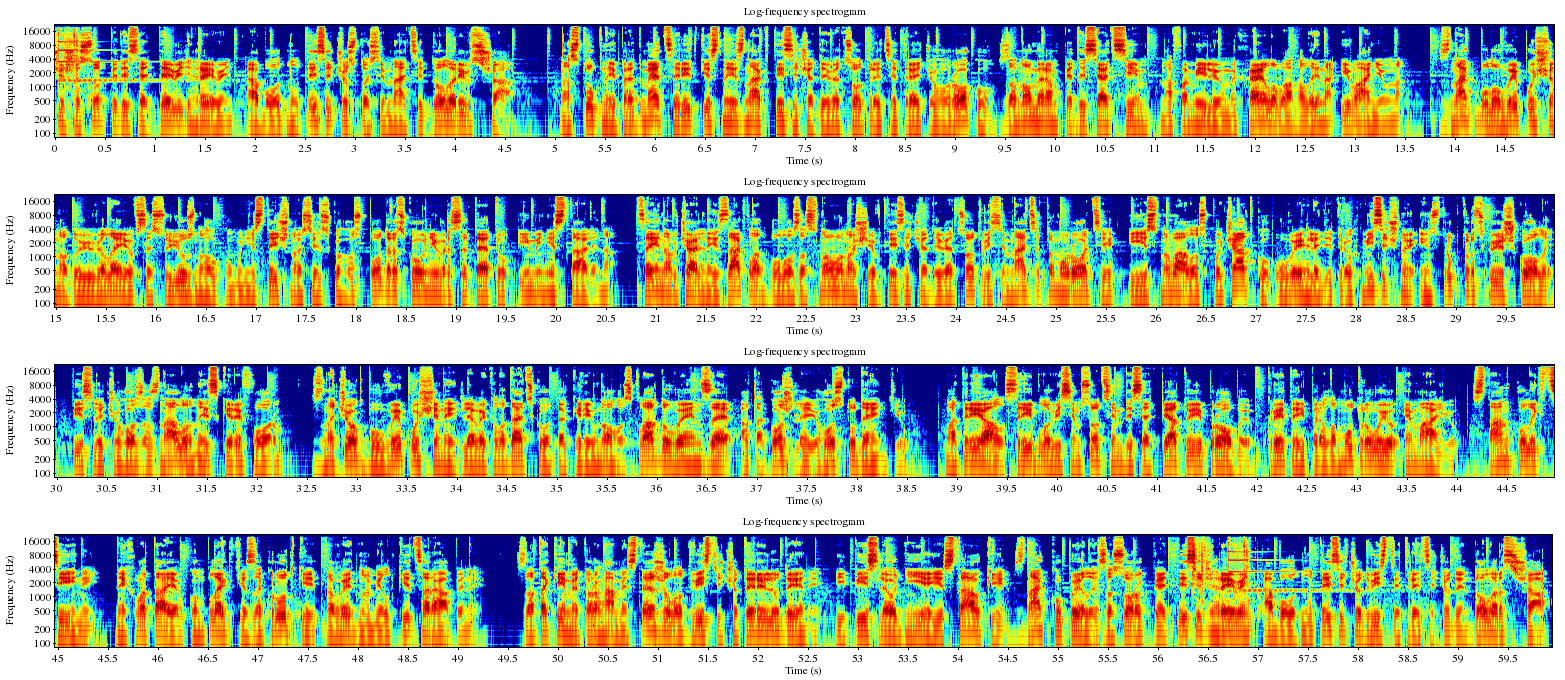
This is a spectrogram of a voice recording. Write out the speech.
659 гривень або 1117 доларів США. Наступний предмет це рідкісний знак 1933 року за номером 57 на фамілію Михайлова Галина Іванівна. Знак було випущено до ювілею Всесоюзного комуністичного сільськогосподарського університету імені Сталіна. Цей навчальний заклад було засновано ще в 1918 році і існувало спочатку у вигляді трьохмісячної інструкторської школи, після чого зазнало низки реформ. Значок був випущений для викладацького та керівного складу ВНЗ, а також для його студентів. Матеріал срібло 875-ї проби, вкритий перламутровою емаллю. Стан колекційний. Не хватає в комплекті закрутки та видно мілкі царапини. За такими торгами стежило 204 людини, і після однієї ставки знак купили за 45 тисяч гривень або 1231 долар США.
